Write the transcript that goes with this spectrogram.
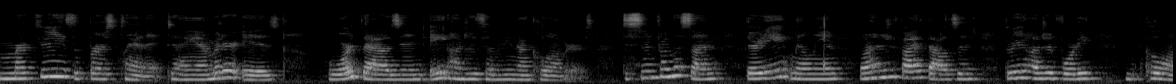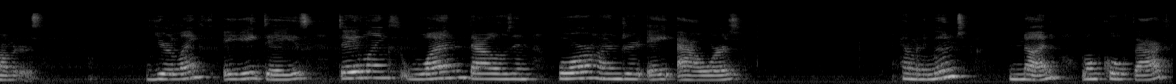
Mercury is the first planet. Diameter is 4,879 kilometers. Distance from the Sun, 38,105,340 kilometers. Year length, 88 days. Day length, 1,408 hours. How many moons? None. One cool fact.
